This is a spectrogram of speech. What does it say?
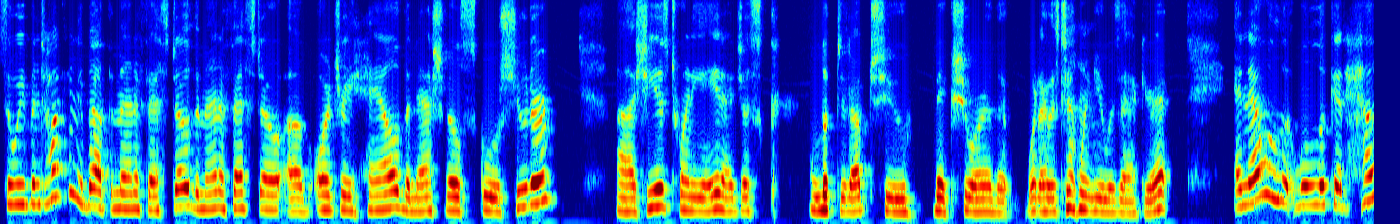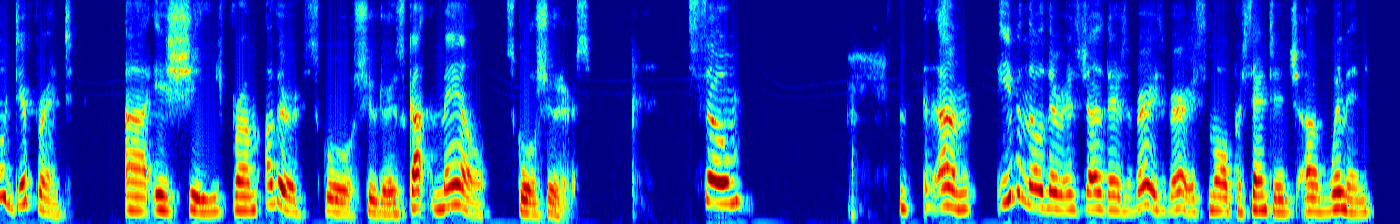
So, we've been talking about the manifesto, the manifesto of Audrey Hale, the Nashville school shooter. Uh, she is 28. I just looked it up to make sure that what I was telling you was accurate. And now we'll, we'll look at how different uh, is she from other school shooters, got male school shooters. So, um, even though there is just there's a very very small percentage of women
